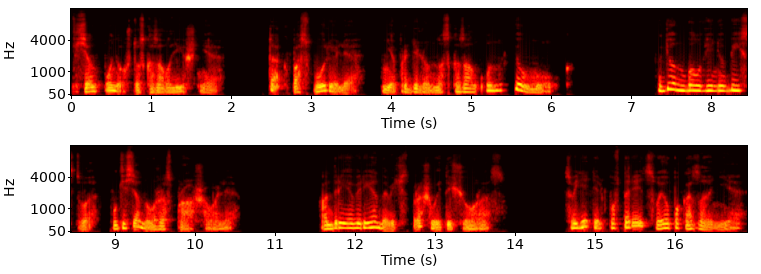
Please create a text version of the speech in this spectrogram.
Кисян понял, что сказал лишнее. Так, поспорили, неопределенно сказал он и умолк. Где он был в день убийства, у Кисяна уже спрашивали. Андрей Аверьянович спрашивает еще раз. Свидетель повторяет свое показание.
